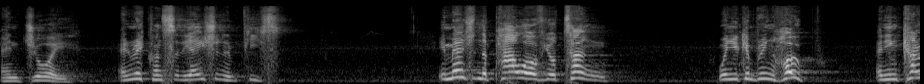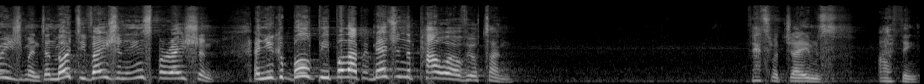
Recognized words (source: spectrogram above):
and joy and reconciliation and peace. Imagine the power of your tongue when you can bring hope and encouragement and motivation and inspiration and you can build people up. Imagine the power of your tongue. That's what James, I think,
